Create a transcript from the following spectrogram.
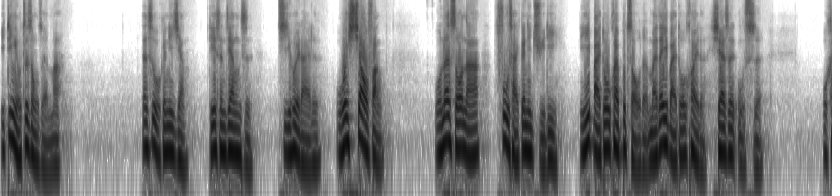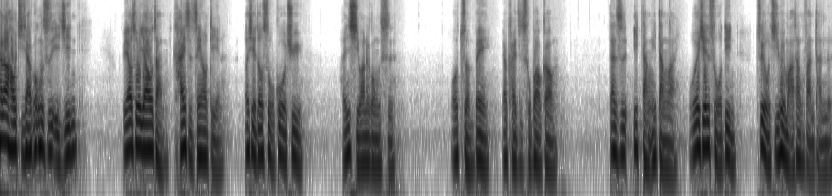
一定有这种人吗？但是我跟你讲，跌成这样子，机会来了，我会效仿。我那时候拿富彩跟你举例，你一百多块不走的，买到一百多块的，现在剩五十。我看到好几家公司已经不要说腰斩，开始真要跌了，而且都是我过去很喜欢的公司。我准备要开始出报告了，但是一档一档来，我会先锁定最有机会马上反弹的，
